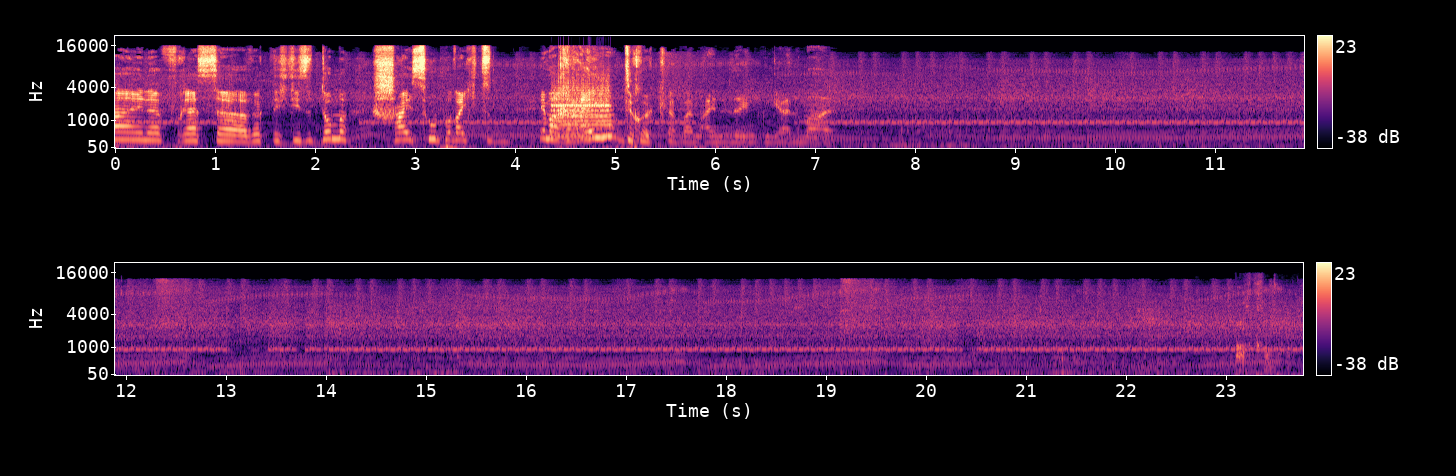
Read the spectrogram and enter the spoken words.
Meine Fresse, wirklich diese dumme Scheißhupe, weil ich immer reindrücke beim Einlenken gerne mal. Ach komm.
